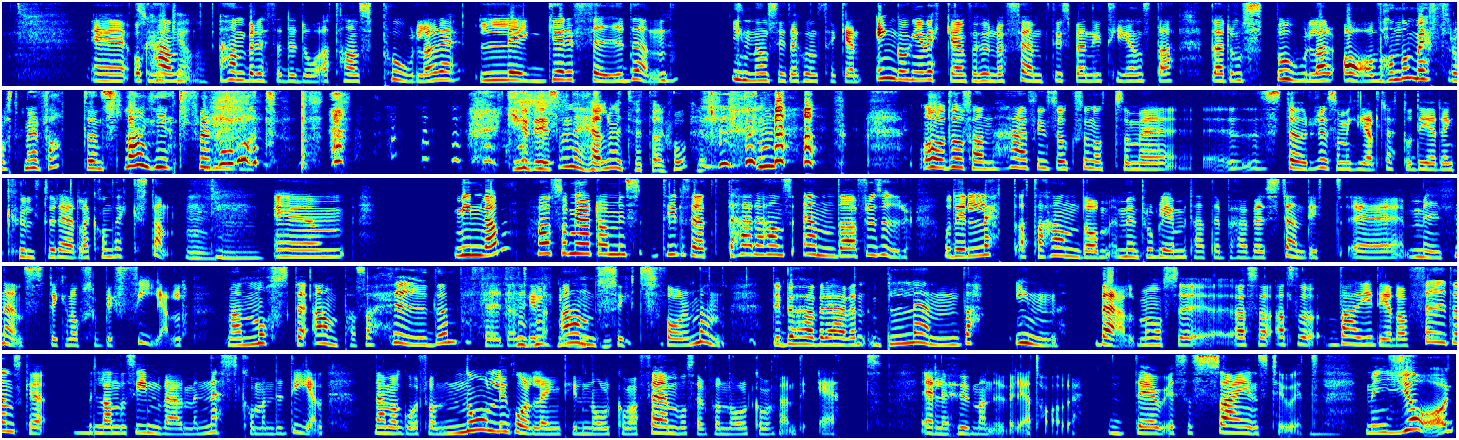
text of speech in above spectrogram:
Eh, och han, han berättade då att hans polare lägger fejden inom citationstecken en gång i veckan för 150 spänn i Tensta där de spolar av honom efteråt med vattenslang i ett förråd. Gud, det är som när Helmer tvättar håret. Och då sa han, här finns också något som är eh, större som är helt rätt och det är den kulturella kontexten. Mm. Ehm, min vän har som jag hört mig till sig att det här är hans enda frisyr och det är lätt att ta hand om men problemet är att det behöver ständigt eh, maintenance. Det kan också bli fel. Man måste anpassa höjden på fejden till ansiktsformen. Det behöver även blända in väl. Man måste, alltså, alltså varje del av fejden ska blandas in väl med nästkommande del. När man går från 0 i hårlängd till 0,5 och sen från 0,5 till 1. Eller hur man nu vill att ha det. There is a science to it. Men jag,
